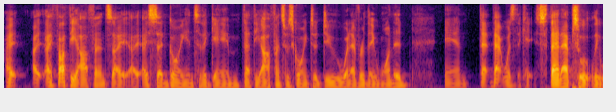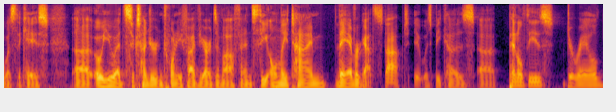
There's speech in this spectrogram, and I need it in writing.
I, I, I thought the offense, I, I, I said going into the game that the offense was going to do whatever they wanted. And that, that was the case. That absolutely was the case. Uh, OU had 625 yards of offense. The only time they ever got stopped, it was because uh, penalties derailed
